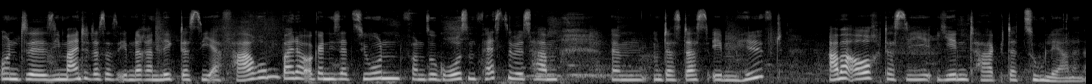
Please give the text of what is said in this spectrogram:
Und äh, sie meinte, dass das eben daran liegt, dass sie Erfahrung bei der Organisation von so großen Festivals haben ähm, und dass das eben hilft aber auch, dass sie jeden Tag dazulernen.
